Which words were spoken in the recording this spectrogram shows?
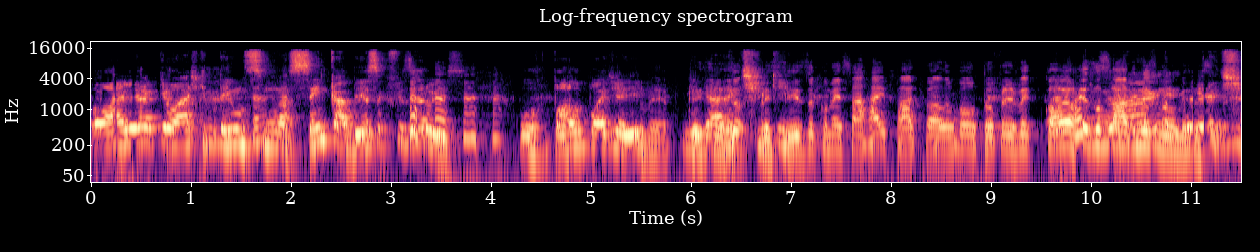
Olha, que eu acho que tem uns, umas 100 cabeças que fizeram isso. O Paulo pode aí preciso, preciso começar a hypar que o Alan voltou pra ele ver qual é o resultado nos números.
